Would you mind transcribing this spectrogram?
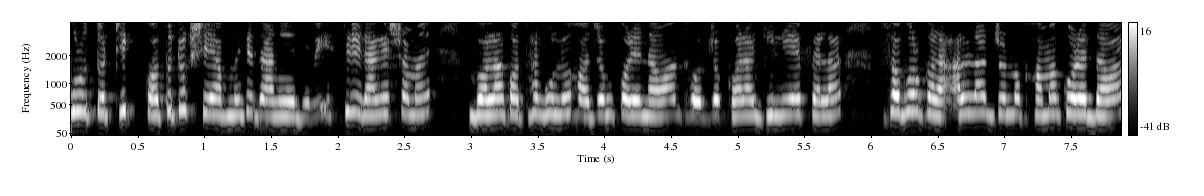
গুরুত্ব ঠিক কতটুকু সে আপনাকে জানিয়ে দিবে। স্ত্রীর রাগের সময় বলা কথাগুলো, হজম করে নেওয়া, ধৈর্য করা গিলিয়ে ফেলা, সবর করা, আল্লাহর জন্য ক্ষমা করে দেওয়া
